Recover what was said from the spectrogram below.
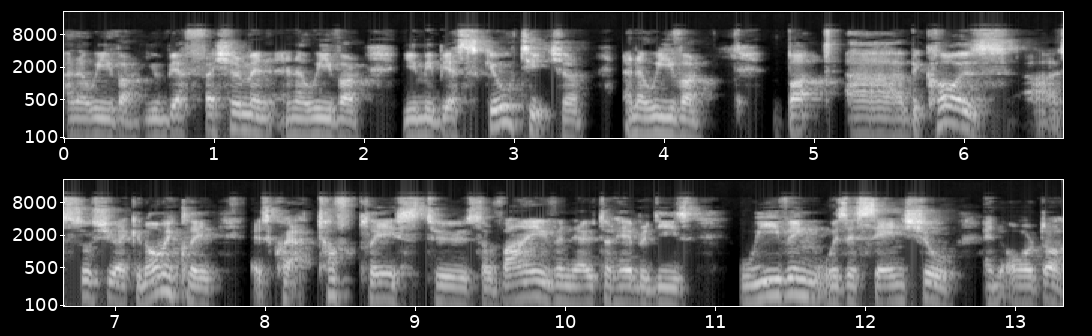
and a weaver. You'd be a fisherman and a weaver. You may be a school teacher and a weaver. But uh, because uh, socioeconomically it's quite a tough place to survive in the Outer Hebrides, weaving was essential in order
